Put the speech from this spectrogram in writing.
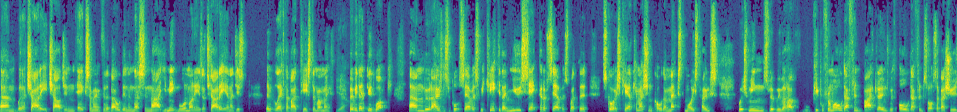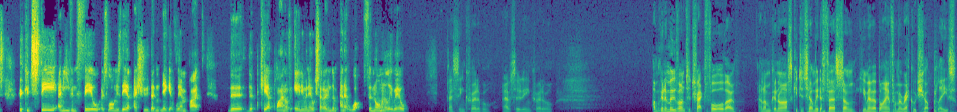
Um, with a charity charging X amount for the building and this and that, you make more money as a charity, and I just it left a bad taste in my mouth. Yeah. But we did good work. Um, we were a housing support service. We created a new sector of service with the Scottish Care Commission called a mixed moist house, which means that we would have people from all different backgrounds with all different sorts of issues who could stay and even fail as long as their issue didn't negatively impact the, the care plan of anyone else around them. And it worked phenomenally well. That's incredible. Absolutely incredible. I'm going to move on to track four, though and I'm going to ask you to tell me the first song you remember buying from a record shop, please.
